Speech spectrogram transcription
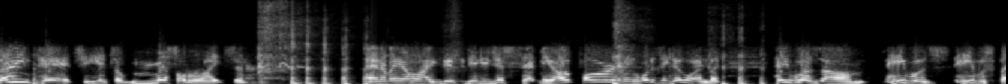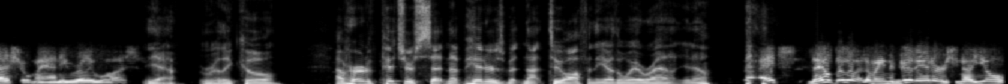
Same pitch, he hits a missile to right center. and I mean, I'm like, did, did he just set me up for it? I mean, what is he doing? But he was, um, he was, he was special, man. He really was. Yeah, really cool. I've heard of pitchers setting up hitters, but not too often the other way around. You know, it's they'll do it. I mean, the good hitters, you know, you'll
